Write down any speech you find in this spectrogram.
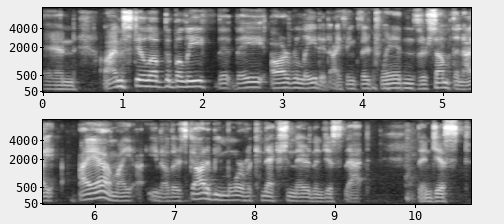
And I'm still of the belief that they are related. I think they're twins or something. I I am. I you know, there's got to be more of a connection there than just that. Than just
